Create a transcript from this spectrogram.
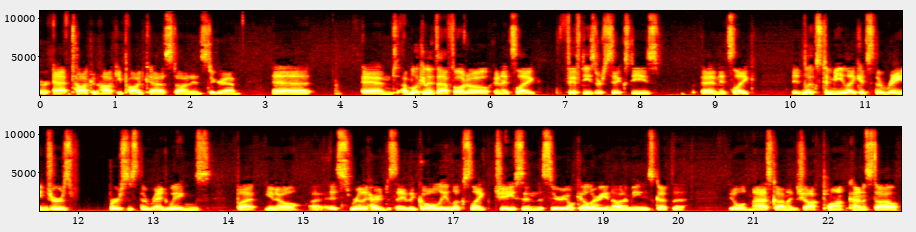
or at Talking Hockey Podcast on Instagram. Uh, and I'm looking at that photo, and it's like 50s or 60s, and it's like it looks to me like it's the Rangers versus the Red Wings. But you know, uh, it's really hard to say. The goalie looks like Jason, the serial killer. You know what I mean? He's got the the old mask on, like Jacques Plante kind of style.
